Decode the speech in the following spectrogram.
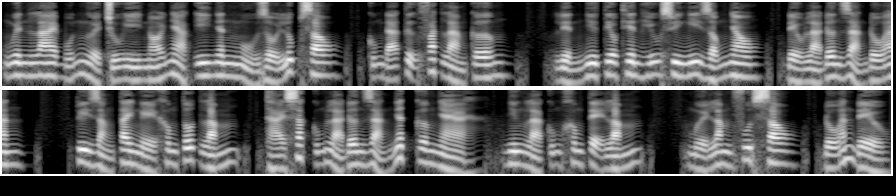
Nguyên lai like bốn người chú ý nói nhạc y nhân ngủ rồi lúc sau, cũng đã tự phát làm cơm. Liền như Tiêu Thiên Hữu suy nghĩ giống nhau, đều là đơn giản đồ ăn. Tuy rằng tay nghề không tốt lắm, thái sắc cũng là đơn giản nhất cơm nhà nhưng là cũng không tệ lắm. 15 phút sau, đồ ăn đều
